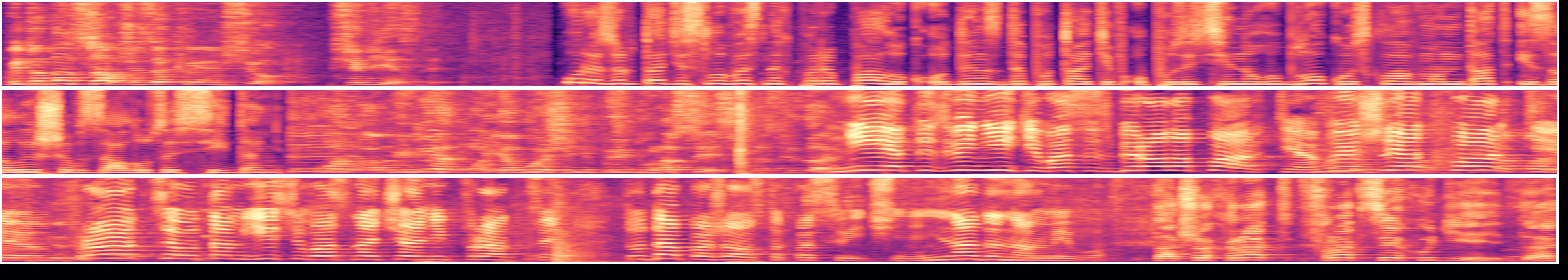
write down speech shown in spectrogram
Вы до Донца уже закрыли все, все въезды. У результаті словесних перепалок один з депутатів опозиційного блоку склав мандат і залишив залу засідань. Вот вам билет мой, я больше не приду на сессию. До свидания. Нет, извините, вас избирала партия. Ну, Вы так шли что, от это партии. партия, это Фракция, вот там есть у вас начальник фракции. Туда, пожалуйста, посвящение. Не надо нам его. Так что храк- фракция худеет, да?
